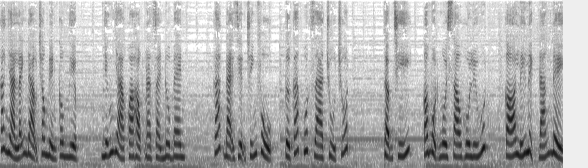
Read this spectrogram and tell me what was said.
Các nhà lãnh đạo trong nền công nghiệp, những nhà khoa học đạt giải Nobel, các đại diện chính phủ từ các quốc gia chủ chốt. Thậm chí có một ngôi sao Hollywood có lý lịch đáng nể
